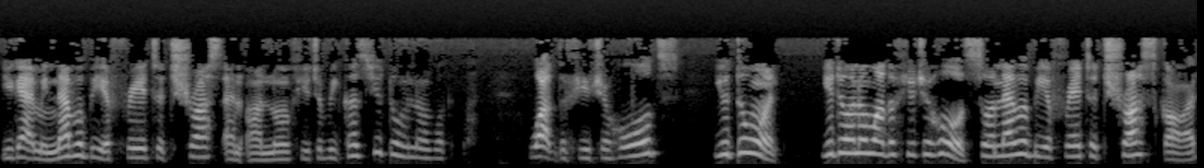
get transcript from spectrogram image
You get me? Never be afraid to trust an unknown future because you don't know what what the future holds. You don't. You don't know what the future holds. So never be afraid to trust God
